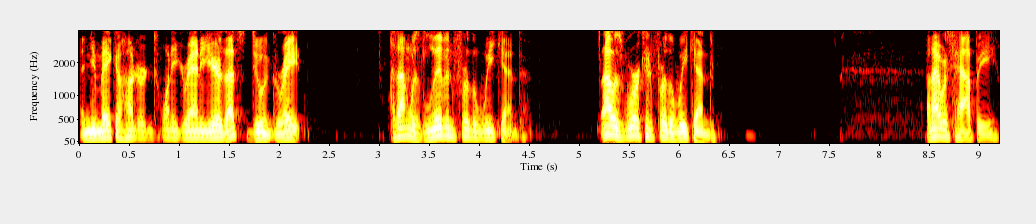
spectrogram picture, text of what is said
and you make 120 grand a year, that's doing great. And I was living for the weekend. I was working for the weekend. And I was happy.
